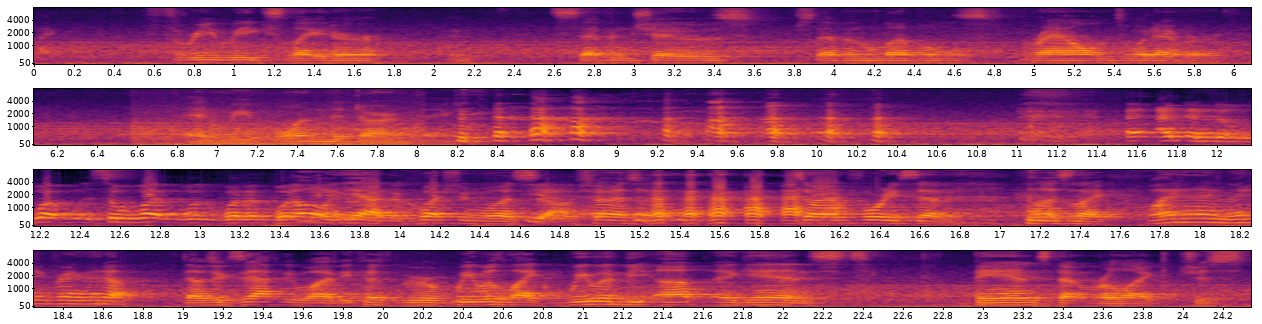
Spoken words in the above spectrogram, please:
Like three weeks later, seven shows, seven levels, rounds, whatever, and we won the darn thing. And, and what? So what? What? What? what oh yeah, the question was. So I was trying to. sorry, I'm 47. I was like, why did I why did you bring that up? That was exactly why. Because we were we would like we would be up against bands that were like just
